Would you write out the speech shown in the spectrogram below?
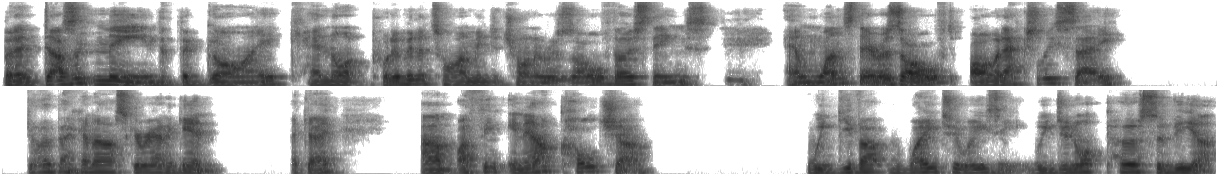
But it doesn't mean that the guy cannot put a bit of time into trying to resolve those things. And once they're resolved, I would actually say, go back and ask her out again. Okay. Um, I think in our culture, we give up way too easy. We do not persevere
